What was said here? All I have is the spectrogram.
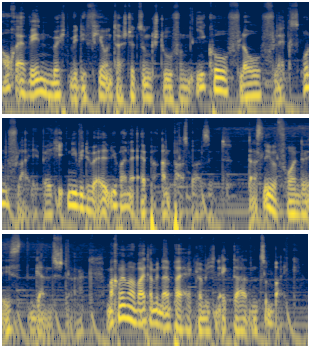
Auch erwähnen möchten wir die vier Unterstützungsstufen Eco, Flow, Flex und Fly, welche individuell über eine App anpassbar sind. Das, liebe Freunde, ist ganz stark. Machen wir mal weiter mit ein paar herkömmlichen Eckdaten zum Bike.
